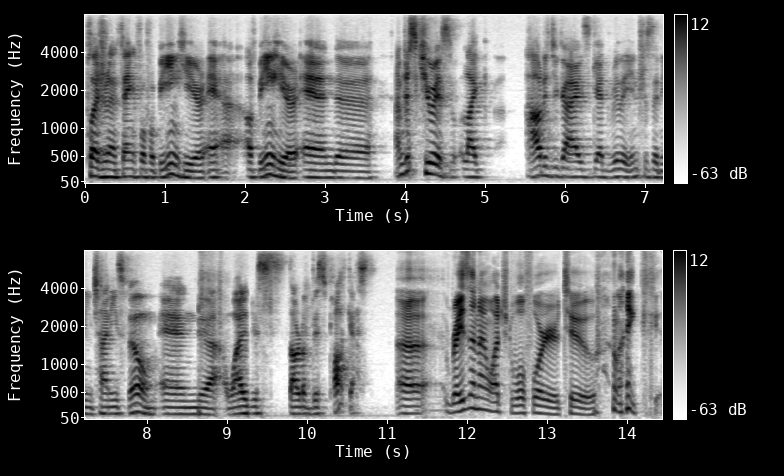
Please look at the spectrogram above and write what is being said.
pleasure and thankful for being here uh, of being here. And uh, I'm just curious, like, how did you guys get really interested in Chinese film, and uh, why did you start up this podcast? Uh, Raisin, I watched Wolf Warrior 2, like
